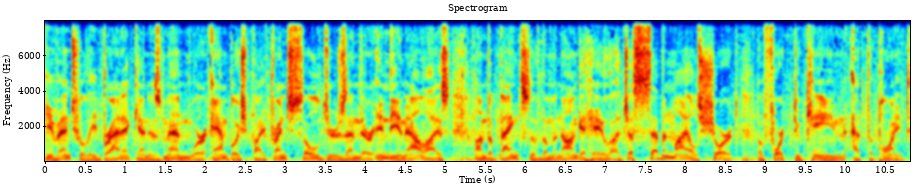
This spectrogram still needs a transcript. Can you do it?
Eventually, Braddock and his men were ambushed by French soldiers and their Indian allies on the banks of the Monongahela, just seven miles short of Fort Duquesne at the point.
